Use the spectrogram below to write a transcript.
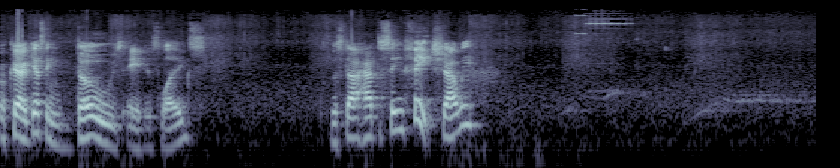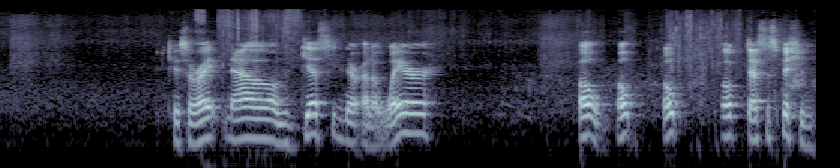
Okay, I'm guessing those ate his legs. Let's not have the same fate, shall we? Okay, so right now I'm guessing they're unaware. Oh, oh, oh, oh, that's suspicion.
